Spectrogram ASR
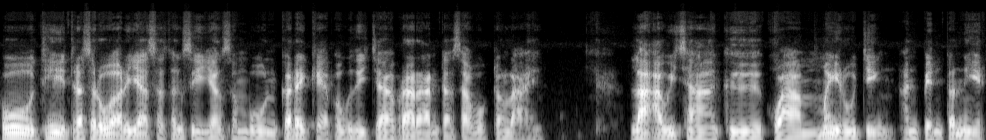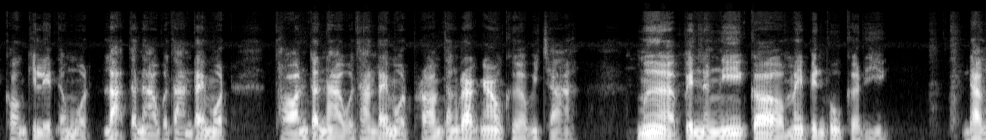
ผู้ที่ตรัสรู้อริยสัจทั้งสี่อย่างสมบูรณ์ก็ได้แก่พระพุทธเจ้าพระอรหันตสาวกทั้งหลายละอวิชชาคือความไม่รู้จริง อันเป็นต้นเหตุของกิเลสทั้งหมด ละตนาอุปทานได้หมด ถอนตัณหาอุปทานได้หมดพร้อมทั้งรักเง่าคืออวิชชา เมื่อเป็นดังนี้ก็ไม่เป็นผู้เกิดอีก ดัง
